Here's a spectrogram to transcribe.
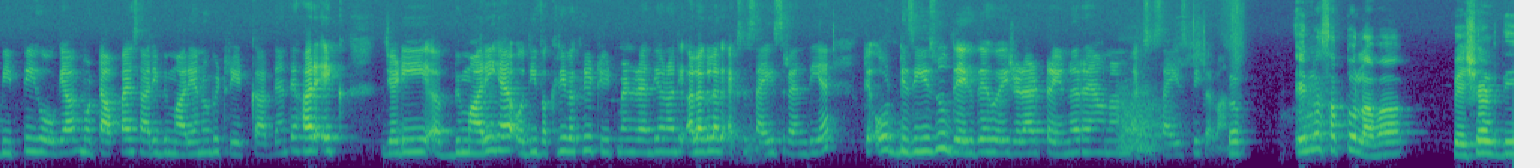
ਬੀਪੀ ਹੋ ਗਿਆ ਮੋਟਾਪਾ ਇਹ ਸਾਰੀ ਬਿਮਾਰੀਆਂ ਨੂੰ ਵੀ ਟਰੀਟ ਕਰਦੇ ਹਾਂ ਤੇ ਹਰ ਇੱਕ ਜਿਹੜੀ ਬਿਮਾਰੀ ਹੈ ਉਹਦੀ ਵੱਖਰੀ ਵੱਖਰੀ ਟ੍ਰੀਟਮੈਂਟ ਰਹਿੰਦੀ ਹੈ ਉਹਨਾਂ ਦੀ ਅਲੱਗ-ਅਲੱਗ ਐਕਸਰਸਾਈਜ਼ ਰਹਿੰਦੀ ਹੈ ਤੇ ਉਹ ਡਿਜ਼ੀਜ਼ ਨੂੰ ਦੇਖਦੇ ਹੋਏ ਜਿਹੜਾ ਟ੍ਰੇਨਰ ਹੈ ਉਹਨਾਂ ਨੂੰ ਐਕਸਰਸਾਈਜ਼ ਵੀ ਕਰਵਾਉਂਦਾ ਤਾਂ ਇਹਨਾਂ ਸਭ ਤੋਂ ਇਲਾਵਾ ਪੇਸ਼ੈਂਟ ਦੀ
